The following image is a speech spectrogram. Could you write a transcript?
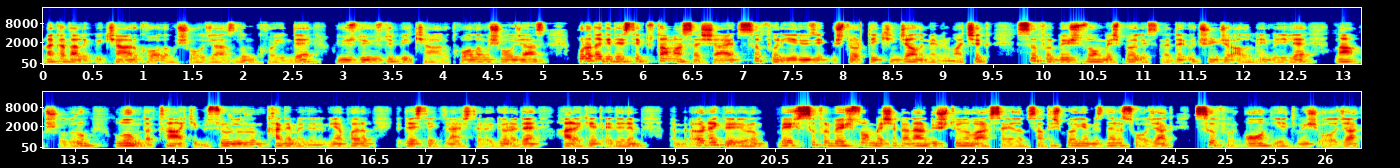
Ne kadarlık bir karı kovalamış olacağız Lumcoin'de? %100'lük bir karı kovalamış olacağız. Buradaki destek tutamazsa şayet 0.774'te ikinci alım emrim açık. 0.515 bölgesinde de üçüncü alım emriyle ne yapmış olurum? Lum'da takibi sürdürürüm. Kademelerimi yaparım. Destek dirençlere göre de hareket edelim. Örnek veriyorum 0.515'e kadar düştüğünü varsayalım. Satış bölgemiz neresi olacak? 0, 10, 70 olacak.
